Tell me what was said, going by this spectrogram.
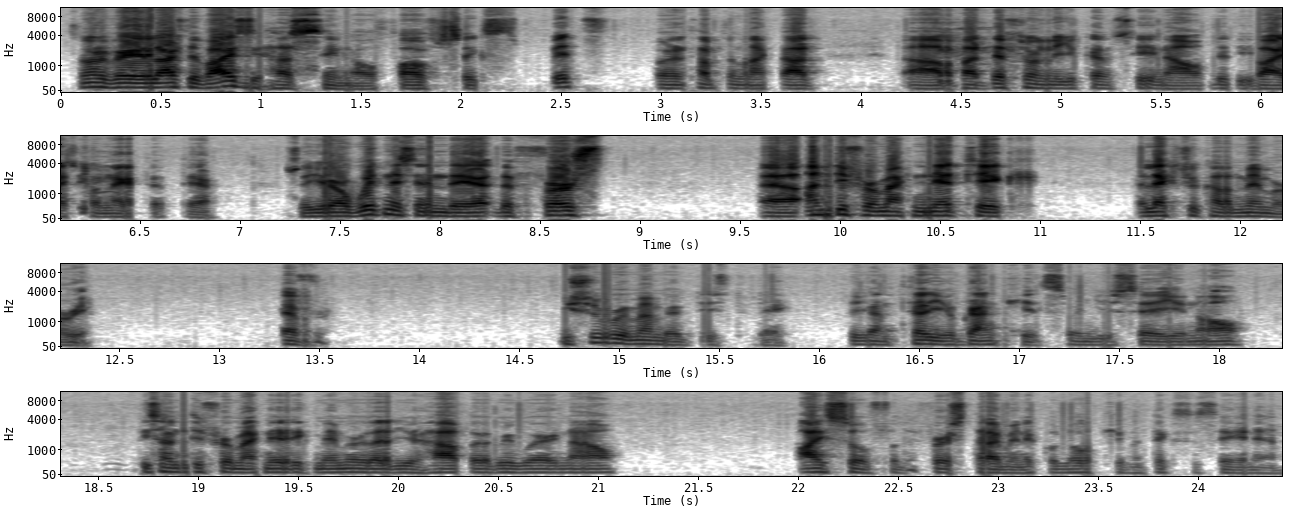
It's not a very large device. It has, you know, five, six bits or something like that. Uh, but definitely you can see now the device connected there. So you're witnessing there the first uh, antiferromagnetic electrical memory ever. You should remember this today. You can tell your grandkids when you say, you know, this antiferromagnetic memory that you have everywhere now, I saw for the first time in a colloquium at Texas A&M.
